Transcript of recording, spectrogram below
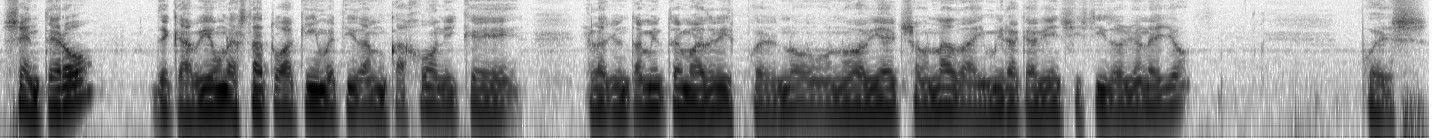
se enteró de que había una estatua aquí metida en un cajón y que el Ayuntamiento de Madrid pues no, no había hecho nada y mira que había insistido yo en ello, pues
